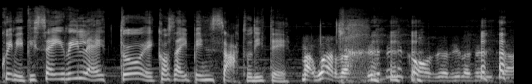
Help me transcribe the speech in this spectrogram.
Quindi ti sei riletto e cosa hai pensato di te? Ma guarda, delle belle cose a dire la verità.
